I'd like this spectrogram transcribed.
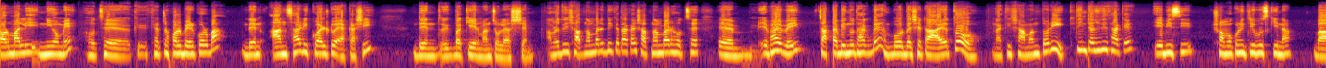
নর্মালি নিয়মে হচ্ছে ক্ষেত্রফল বের করবা দেন আনসার ইকুয়াল টু একাশি দেন বা কে এর মান চলে আসছে। আমরা যদি সাত নম্বরের দিকে তাকাই, সাত নম্বর হচ্ছে এভাবেই চারটা বিন্দু থাকবে, বলবে সেটা আয়ত নাকি সামান্তরিক? তিনটা যদি থাকে এবিসি সমকোণী ত্রিভুজ কিনা বা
